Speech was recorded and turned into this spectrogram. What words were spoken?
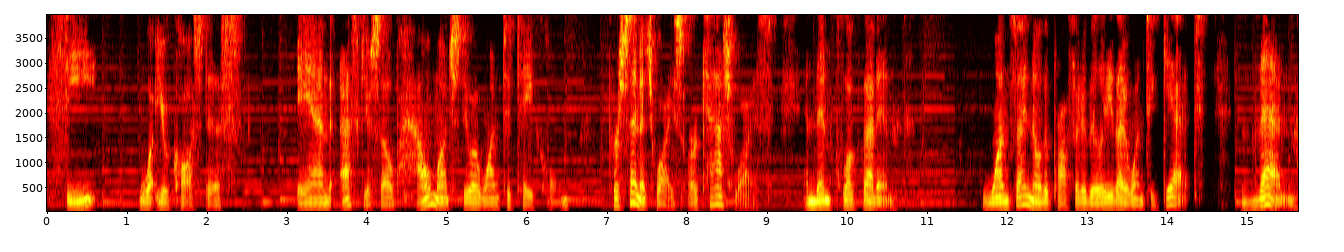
see what your cost is, and ask yourself how much do I want to take home, percentage wise or cash wise, and then plug that in. Once I know the profitability that I want to get, then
